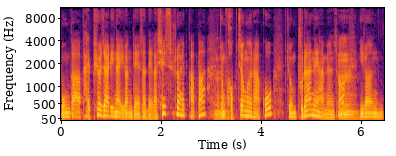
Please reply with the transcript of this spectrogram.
뭔가 발표 자리나 이런 데에서 내가 실수를 할까봐 음. 좀 걱정을 하고 좀 불안해하면서 음. 이런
